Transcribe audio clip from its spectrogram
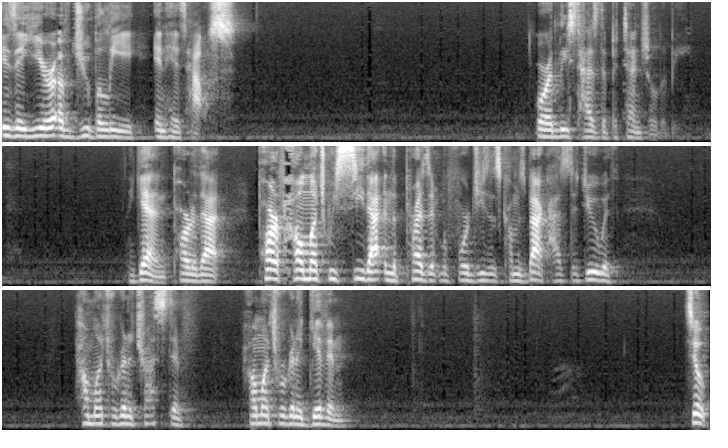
is a year of Jubilee in his house. Or at least has the potential to be. Again, part of that, part of how much we see that in the present before Jesus comes back has to do with how much we're going to trust him, how much we're going to give him. So,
